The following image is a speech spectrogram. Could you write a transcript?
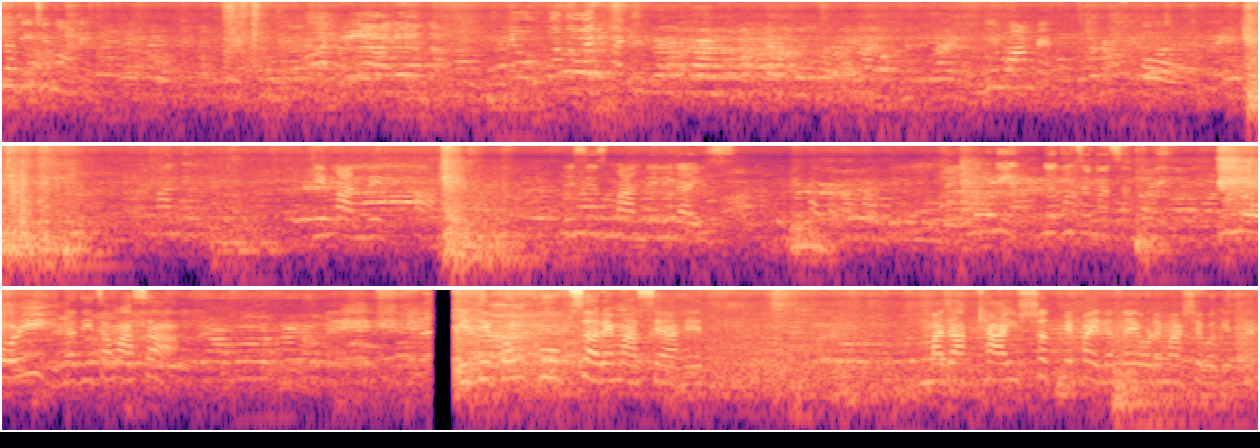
नदीची माने हे वाम लांब आहे हो मांदेली. दिस इज मांदेली गाईज मांदेली मुंदेली लोळी नदीचा मासा. लोळी नदीचा मासा. इथे पण खूप सारे मासे आहेत. माझ्या अख्ख्या आयुष्यात मी पहिल्यांदा एवढे मासे बघितले.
